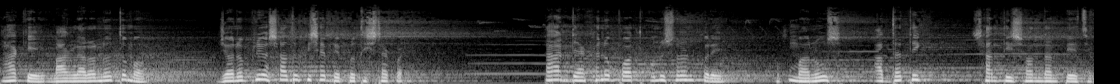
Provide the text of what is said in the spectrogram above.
তাহাকে বাংলার অন্যতম জনপ্রিয় সাধক হিসেবে প্রতিষ্ঠা করে। তার দেখানো পথ অনুসরণ করে মানুষ আধ্যাত্মিক শান্তির সন্ধান পেয়েছেন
